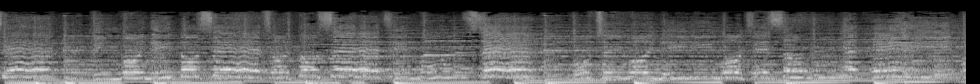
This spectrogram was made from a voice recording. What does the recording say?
者，便爱你多些，再多些，至。最爱你与我这心一起，哦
